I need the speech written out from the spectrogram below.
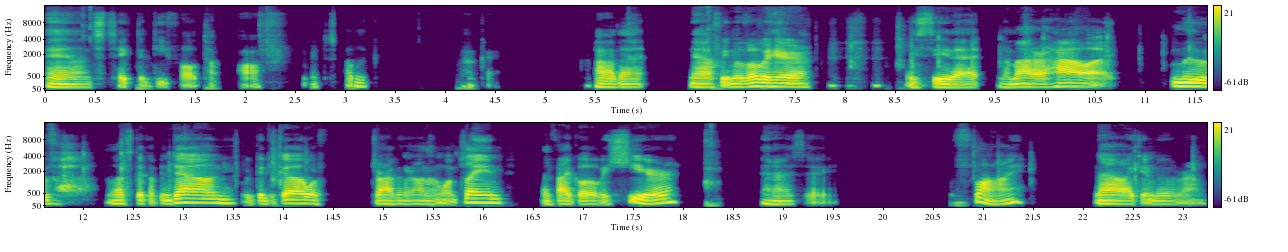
And let's take the default top off. Make this public. Okay. Compile that. Now, if we move over here, we see that no matter how I move left stick up and down, we're good to go. We're driving around on one plane. If I go over here and I say fly, now I can move around.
